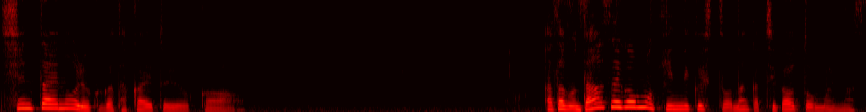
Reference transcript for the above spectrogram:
身体能力が高いというか。あ多分男性が思う筋肉質はなんか違うと思います。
